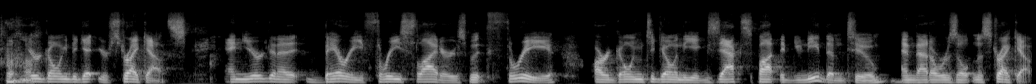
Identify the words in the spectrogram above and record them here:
you're going to get your strikeouts, and you're going to bury three sliders, but three are going to go in the exact spot that you need them to, and that'll result in a strikeout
